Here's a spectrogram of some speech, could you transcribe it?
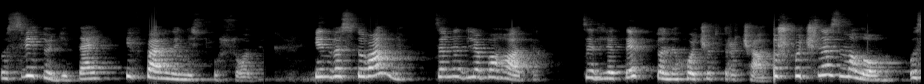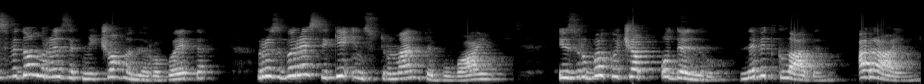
освіту дітей і впевненість у собі. Інвестування це не для багатих, це для тих, хто не хоче втрачати. Тож почни з малого, усвідом ризик нічого не робити, розберись, які інструменти бувають, і зроби хоча б один рух, не відкладений, а реальний.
